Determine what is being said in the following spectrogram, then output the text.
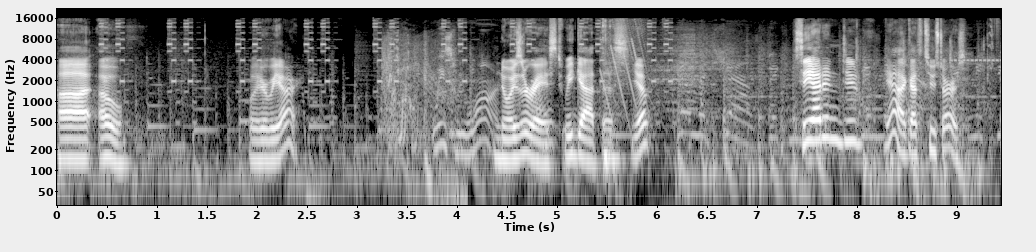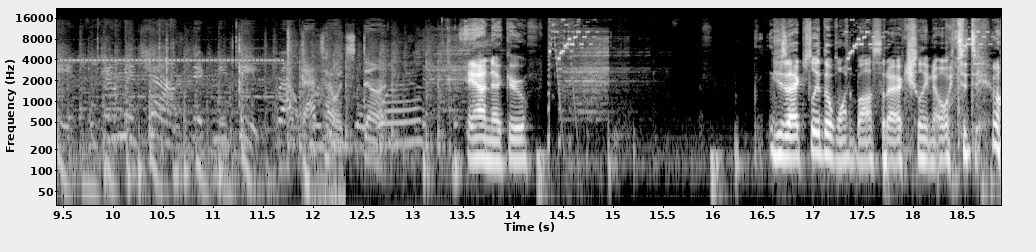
Uh, oh. Well, here we are. At least we won. Noise erased. We got this. Yep. See, I didn't do, yeah, I got two stars. That's how it's done. Yeah, Neku. He's actually the one boss that I actually know what to do.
